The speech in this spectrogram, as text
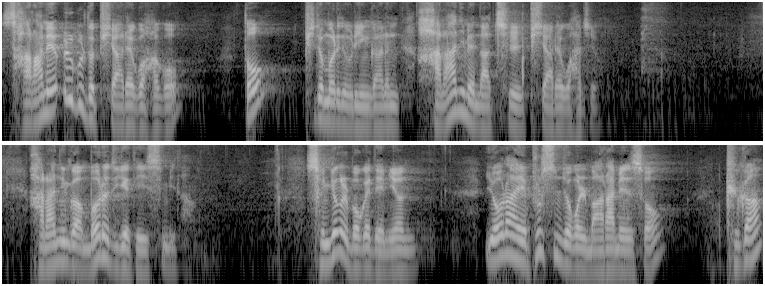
사람의 얼굴도 피하려고 하고 또 피조물인 우리 인간은 하나님의 낯을 피하려고 하죠. 하나님과 멀어지게 돼 있습니다. 성경을 보게 되면 요나의 불순종을 말하면서 그가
